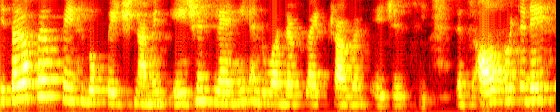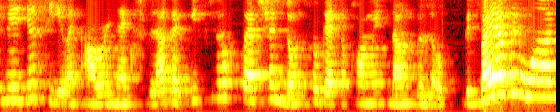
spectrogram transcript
Ito lang po yung Facebook page namin, Agent Lenny and Wonderfly Travel Agency. That's all for today's video. See you on our next vlog. And if you have questions, don't forget to comment down below. Goodbye everyone!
